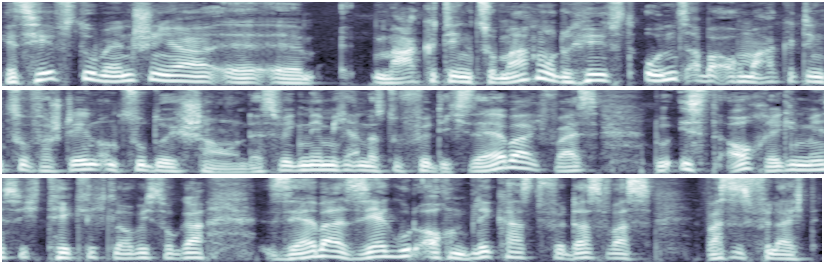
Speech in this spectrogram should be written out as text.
Jetzt hilfst du Menschen ja, äh, äh, Marketing zu machen und du hilfst uns aber auch Marketing zu verstehen und zu durchschauen. Deswegen nehme ich an, dass du für dich selber, ich weiß, du isst auch regelmäßig, täglich glaube ich sogar, selber sehr gut auch einen Blick hast für das, was, was ist vielleicht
